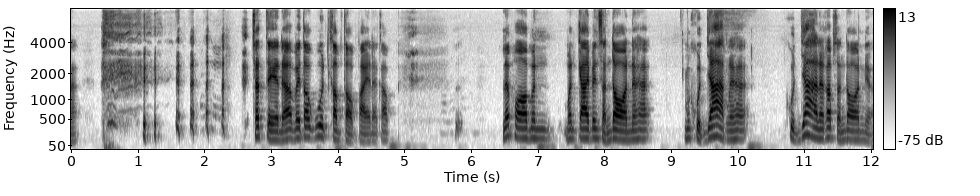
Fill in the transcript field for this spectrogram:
ฮะชัดเจนนะไม่ต้องพูดคำต่อไปนะครับ แล้วพอมันมันกลายเป็นสันดอนนะฮะมันขุดยากนะฮะขุดยากนะครับ สันดอนเนี่ย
